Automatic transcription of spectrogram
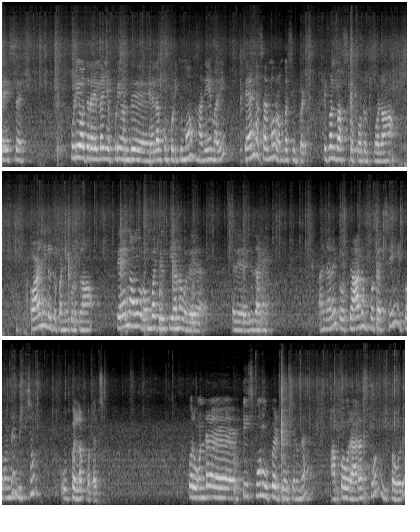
ரைஸு புளியோதரை எல்லாம் எப்படி வந்து எல்லாருக்கும் பிடிக்குமோ அதே மாதிரி தேங்காய் சாதமும் ரொம்ப சிம்பிள் டிஃபன் பாக்ஸுக்கு போட்டுட்டு போகலாம். குழந்தைங்களுக்கு பண்ணி கொடுக்கலாம். தேங்காயும் ரொம்ப ஹெல்த்தியான ஒரு ஒரு இதுதானே. அதனால் இப்போ சாதம் போட்டாச்சு இப்போ வந்து மிச்சம் உப்பெல்லாம் போட்டாச்சு. ஒரு ஒன்றரை டீஸ்பூன் உப்பு எடுத்து வச்சுருந்தேன். அப்போ ஒரு அரை ஸ்பூன் இப்போ ஒரு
